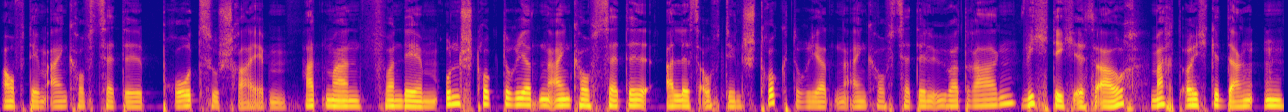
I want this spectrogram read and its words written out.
auf dem Einkaufszettel Brot zu schreiben. Hat man von dem unstrukturierten Einkaufszettel alles auf den strukturierten Einkaufszettel übertragen? Wichtig ist auch, macht euch Gedanken,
